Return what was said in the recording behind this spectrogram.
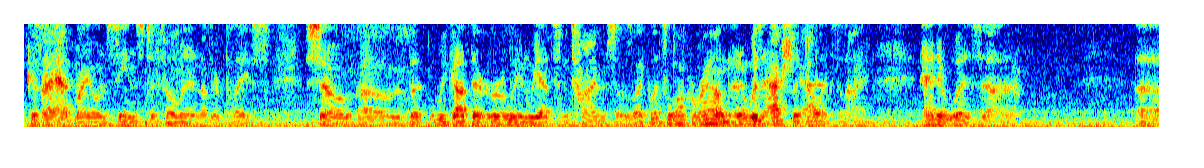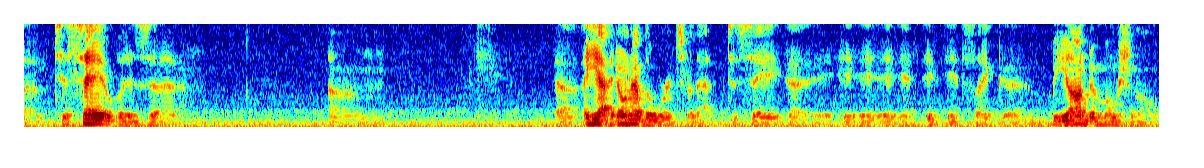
because I had my own scenes to film in another place. So, uh, but we got there early and we had some time. So I was like, let's walk around, and it was actually Alex and I, and it was uh, uh, to say it was. Uh, um, uh, yeah, I don't have the words for that to say. Uh, it, it, it, it, it's like uh, beyond emotional.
